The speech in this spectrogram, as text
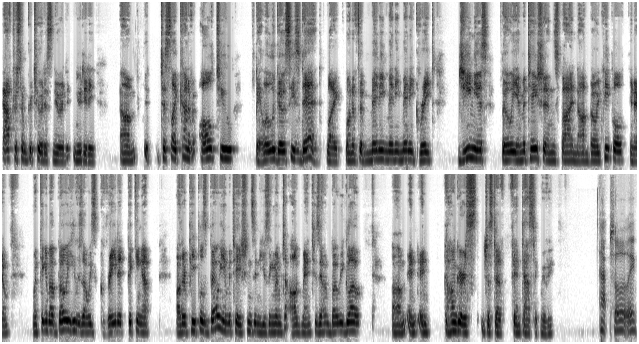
after some gratuitous nud- nudity. Um, it, just like kind of all too Bela Lugosi's Dead, like one of the many, many, many great genius Bowie imitations by non-Bowie people. You know, one thing about Bowie, he was always great at picking up other people's Bowie imitations and using them to augment his own Bowie glow. Um, and and Hunger is just a fantastic movie. Absolutely.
